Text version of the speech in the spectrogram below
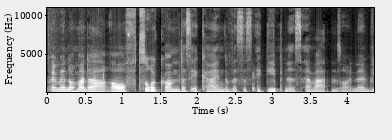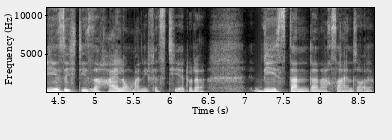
wenn wir nochmal darauf zurückkommen, dass ihr kein gewisses Ergebnis erwarten sollt, ne? wie sich diese Heilung manifestiert oder wie es dann danach sein soll.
